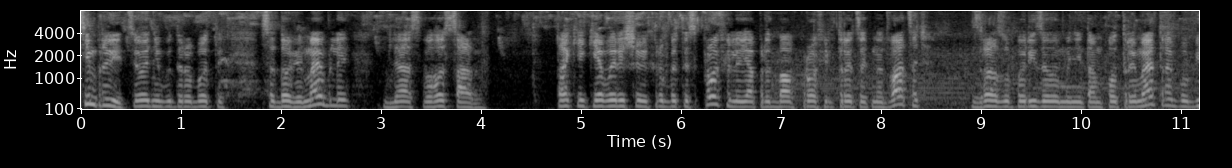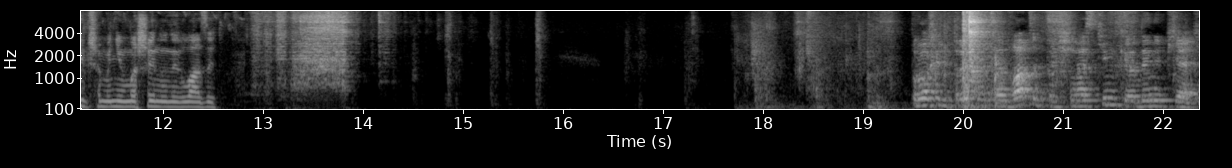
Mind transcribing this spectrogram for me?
Всім привіт! Сьогодні буду робити садові меблі для свого саду. Так як я вирішив їх робити з профілю, я придбав профіль 30 на 20 Зразу порізали мені там по 3 метри, бо більше мені в машину не влазить. Профіль 30 на 20 товщина стінки 1,5.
